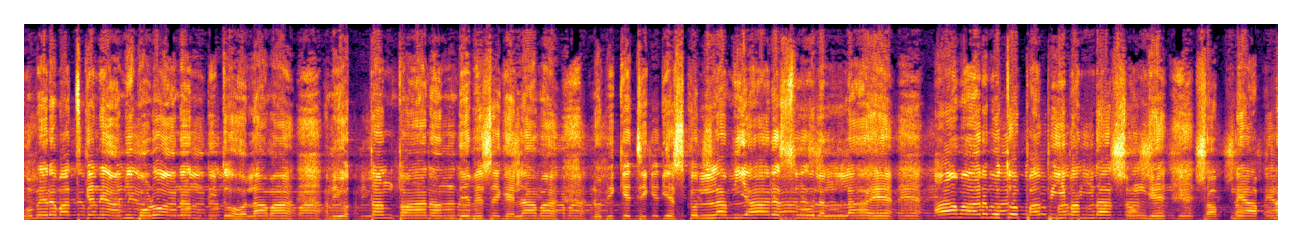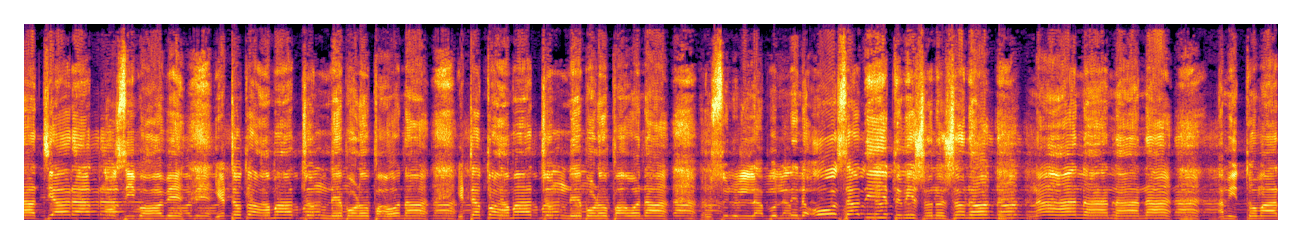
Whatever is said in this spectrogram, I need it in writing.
ঘুমের মাঝখানে আমি বড় আনন্দিত হলাম, আমি অত্যন্ত আনন্দে ভেসে গেলাম। নবীকে জিজ্ঞেস করলাম, ইয়া রাসূলুল্লাহ, আমার মতো পাপী বান্দার সঙ্গে স্বপ্নে আপনার জিয়ারাত নসিব হবে। এটা তো আমার জন্য বড় পাওনা, এটা তো আমার জন্য বড় পাওনা। রাসূলুল্লাহ বললেন, ও সাদি তুমি শোনো শোনো। না না না না। আমি তোমার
